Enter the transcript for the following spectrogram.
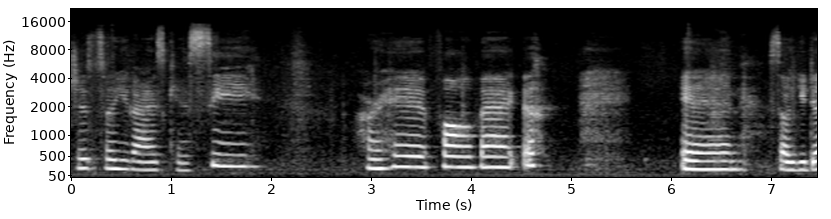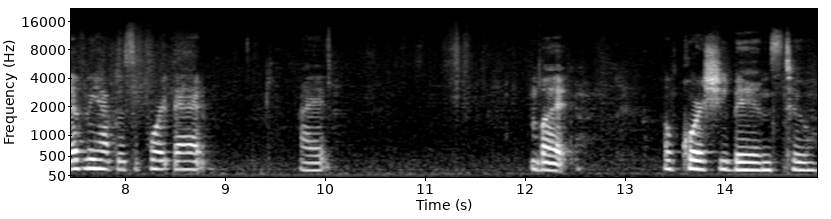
Just so you guys can see her head fall back and so you definitely have to support that I but of course she bends too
